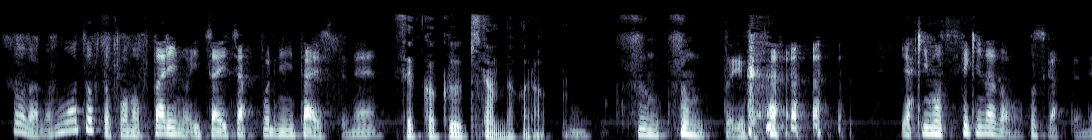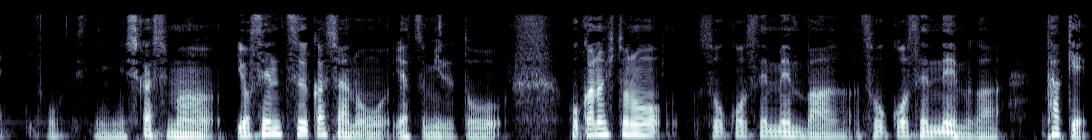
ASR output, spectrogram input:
そうだね。もうちょっとこの二人のイチャイチャっぷりに対してね、せっかく来たんだから。ツンツンというか、焼きもち的なのも欲しかったよね。そうですね。しかしまあ、予選通過者のやつ見ると、他の人の走行戦メンバー、走行戦ネームが、タケ、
